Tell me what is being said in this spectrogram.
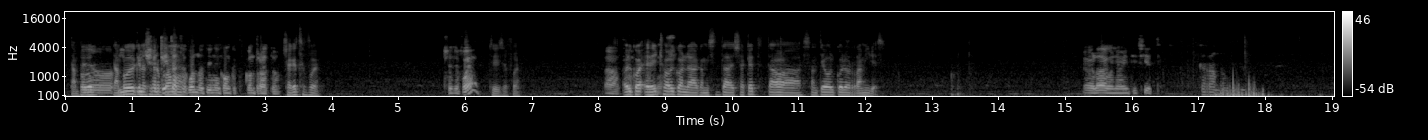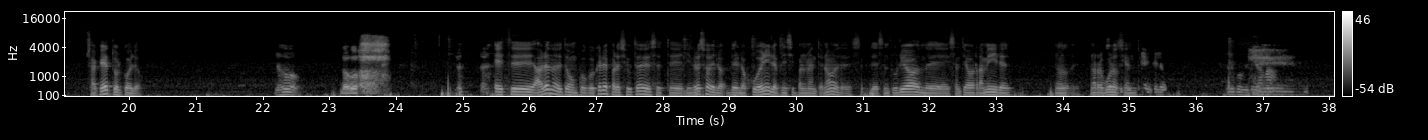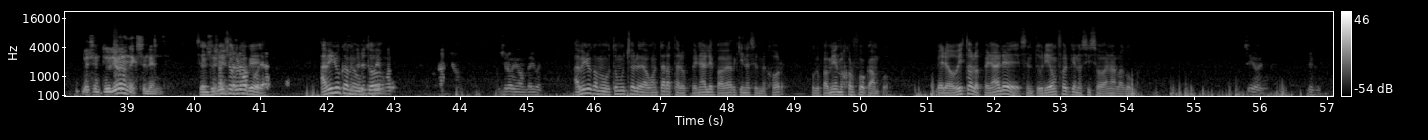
tampoco, Pero, tampoco ¿y- es que nosotros Jaqueta hasta cuándo tiene con- contrato? Jaquet se fue, ¿Ya se fue? sí, se fue. Ah, Hoy, de hecho, vamos. hoy con la camiseta de Jaquet estaba Santiago El Colo Ramírez. Es verdad, con la 27. Qué random. ¿Jaquet o El Colo? Los dos. Los dos. Este, hablando de todo un poco, ¿qué les pareció a ustedes este, el ingreso de, lo- de los juveniles principalmente, ¿no? De, de Centurión, de Santiago Ramírez, no, no recuerdo si llama- De Centurión, excelente. Centurión yo creo que a mí nunca me gustó, Yo lo voy a igual. a mí nunca me gustó mucho lo de aguantar hasta los penales para ver quién es el mejor, porque para mí el mejor fue Campo. Pero visto los penales, Centurión fue el que nos hizo ganar la copa.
